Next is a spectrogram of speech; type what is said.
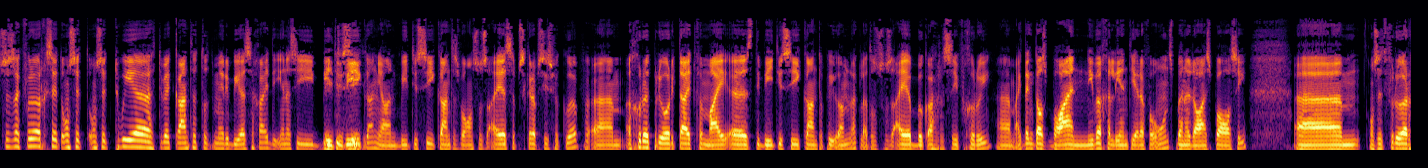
soos ek vroeër gesê het, ons het ons het twee twee kante tot met die besigheid. Die een is die B2B, B2C. kant, ja, en B2C kant is waar ons ons eie subskripsies verkoop. Ehm um, 'n groot prioriteit vir my is die B2C kant op die oomblik, laat ons ons eie boek aggressief groei. Ehm um, ek dink daar's baie nuwe geleenthede vir ons binne daai spasie. Ehm um, ons het vroeër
